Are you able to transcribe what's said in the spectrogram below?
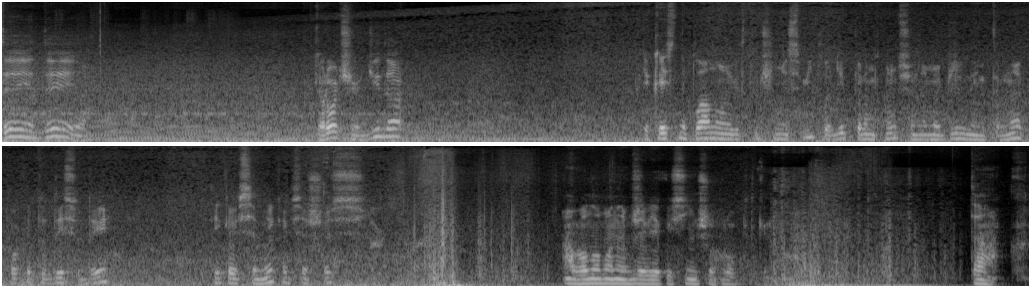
Де я, де я? Коротше, діда якесь непланове відключення світла, дід перемкнувся на мобільний інтернет, поки туди-сюди. Тикався, микався, щось. А воно мене вже в якусь іншу гру підкинуло. Так.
